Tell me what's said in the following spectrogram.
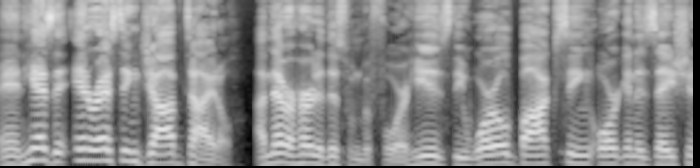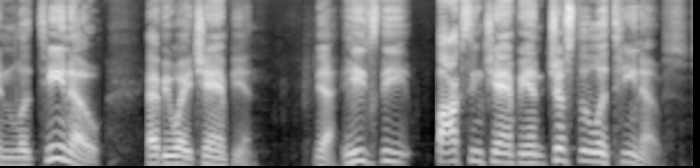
and he has an interesting job title. I've never heard of this one before. He is the World Boxing Organization Latino heavyweight champion. Yeah, he's the boxing champion, just the Latinos.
